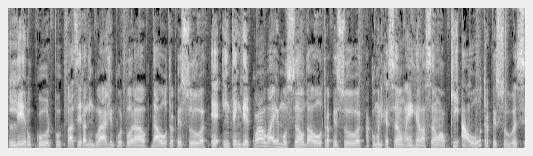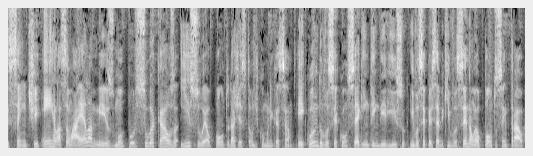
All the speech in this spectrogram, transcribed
ler o corpo, fazer a linguagem corporal da outra pessoa, é entender qual a emoção da outra pessoa. A comunicação é em relação ao que a outra pessoa se sente em relação a ela mesmo por sua causa. Isso é o ponto da gestão de comunicação. E quando você consegue entender isso e você percebe que você não é o ponto central,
